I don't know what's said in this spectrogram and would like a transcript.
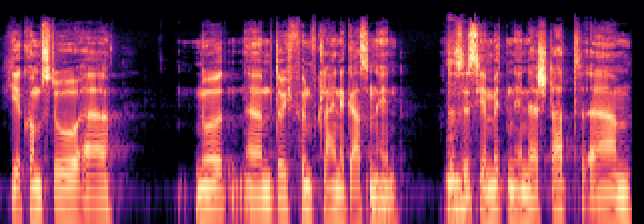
hier kommst du äh, nur ähm, durch fünf kleine Gassen hin. Das mhm. ist hier mitten in der Stadt. Ähm,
